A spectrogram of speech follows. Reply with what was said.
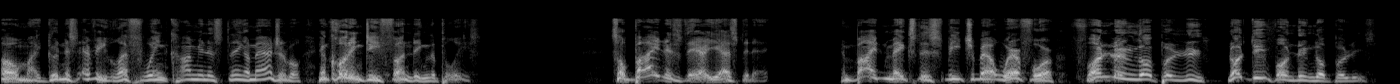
Oh my goodness, every left wing communist thing imaginable, including defunding the police. So Biden is there yesterday, and Biden makes this speech about wherefore funding the police, not defunding the police.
